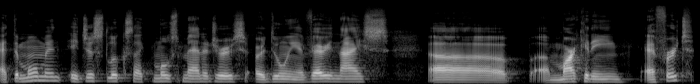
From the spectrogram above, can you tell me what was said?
At the moment, it just looks like most managers are doing a very nice uh, uh, marketing effort.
